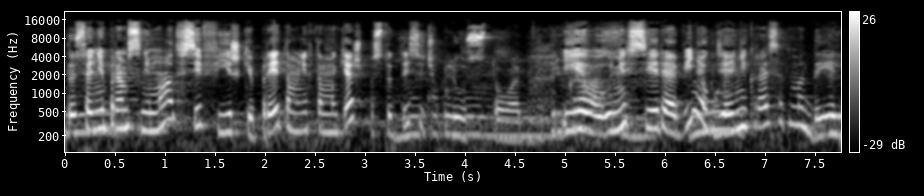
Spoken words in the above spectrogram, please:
То есть они прям снимают все фишки, при этом у них там макияж по 100 тысяч плюс стоит. И у них серия видео, где они красят модели.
